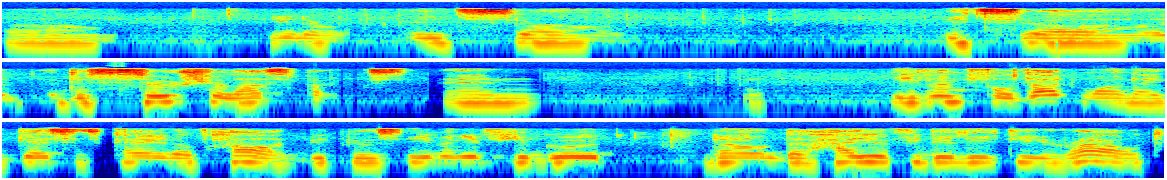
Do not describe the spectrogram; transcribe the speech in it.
um, you know, it's uh, it's uh, the social aspects, and even for that one, I guess it's kind of hard because even if you go down the higher fidelity route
